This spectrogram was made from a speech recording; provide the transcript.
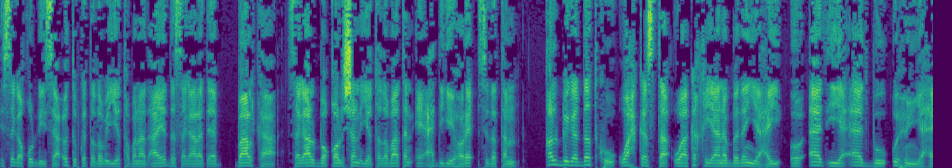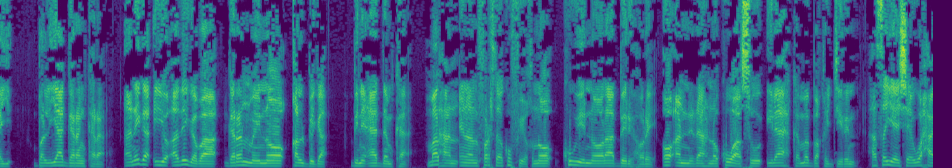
isaga qudhiisa cutubka toddoba iyo tobanaad aayadda sagaalaad ee baalka sagaal boqol shan iyo toddobaatan ee axdigii hore sida tan. Qalbiga dadku wax kasta waa ka khiyaano badan yahay oo aad iyo aad buu u xun yahay. Bal yaa garan kara aniga iyo adigaba garan mayno qalbiga bini'aadamka ma lahan inaan farta ku fiiqno kuwii noolaa beri hore oo aan nidhaahno kuwaasu ilaah kama baqi jirin. Hase yeeshee waxaa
